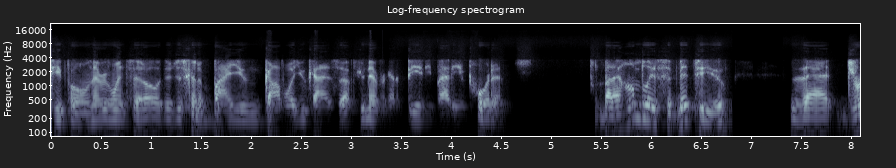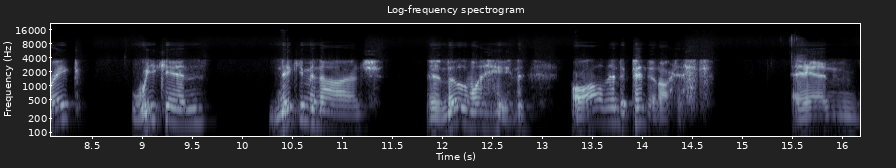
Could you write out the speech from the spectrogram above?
people, and everyone said, oh, they're just going to buy you and gobble you guys up. You're never going to be anybody important. But I humbly submit to you that Drake, Weeknd, Nicki Minaj, and Lil Wayne are all independent artists. And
